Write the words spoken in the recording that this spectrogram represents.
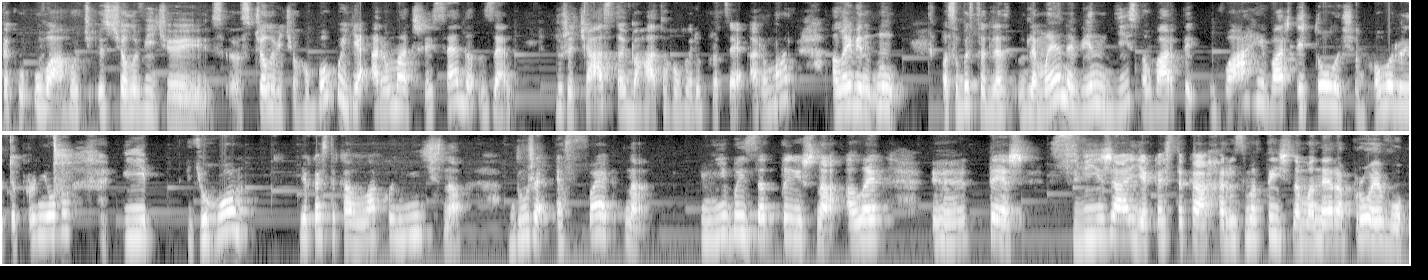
таку увагу з чоловічої з чоловічого боку. Є аромат Шейседо Зен. Дуже часто і багато говорю про цей аромат, але він ну особисто для, для мене він дійсно вартий уваги, вартий того, щоб говорити про нього. І його якась така лаконічна, дуже ефектна, ніби й затишна, але е, теж свіжа, якась така харизматична манера прояву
